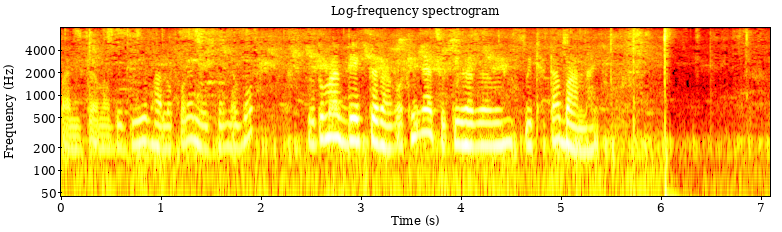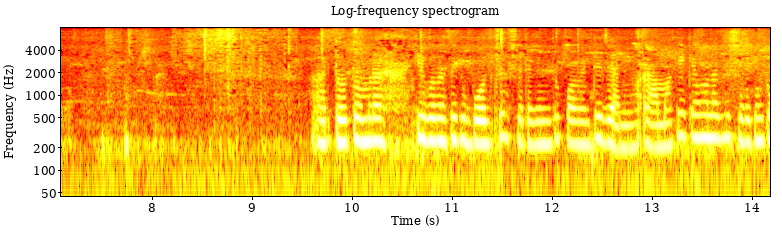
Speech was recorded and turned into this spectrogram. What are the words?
পানিটার মধ্যে দিয়ে ভালো করে মেখে নেব। তো তোমরা দেখতে থাকো, ঠিক আছে? কীভাবে আমি পিঠাটা বানাই। আর তো তোমরা কি কোথা থেকে বলছো সেটা কিন্তু কমেন্টে জানিও। আর আমাকে কেমন লাগছে সেটা কিন্তু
